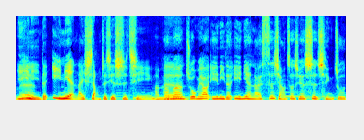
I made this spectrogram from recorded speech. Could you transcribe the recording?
以你的意念来想这些事情。阿门。主，我们要以你的意念来思想这些事情。主，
